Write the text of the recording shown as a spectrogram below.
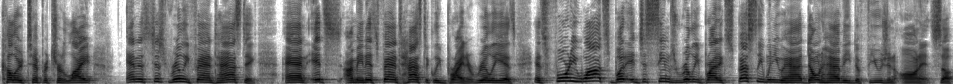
color temperature light and it's just really fantastic. And it's, I mean, it's fantastically bright. It really is. It's 40 watts, but it just seems really bright, especially when you had, don't have any diffusion on it. So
